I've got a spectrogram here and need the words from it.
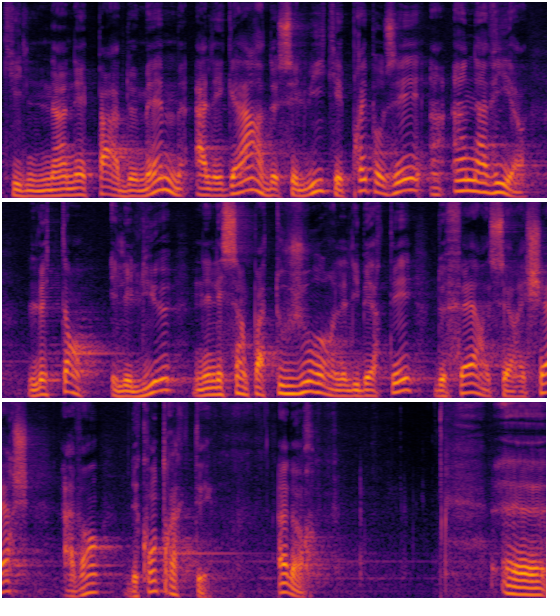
qu'il n'en est pas de même à l'égard de celui qui est préposé à un navire, le temps et les lieux ne laissant pas toujours la liberté de faire ses recherches avant de contracter. Alors, euh,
